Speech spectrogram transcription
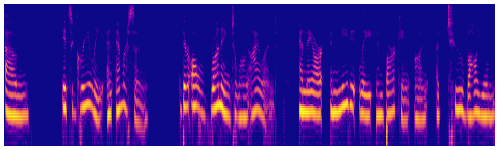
um, it's Greeley and Emerson. They're all running to Long Island and they are immediately embarking on a two volume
